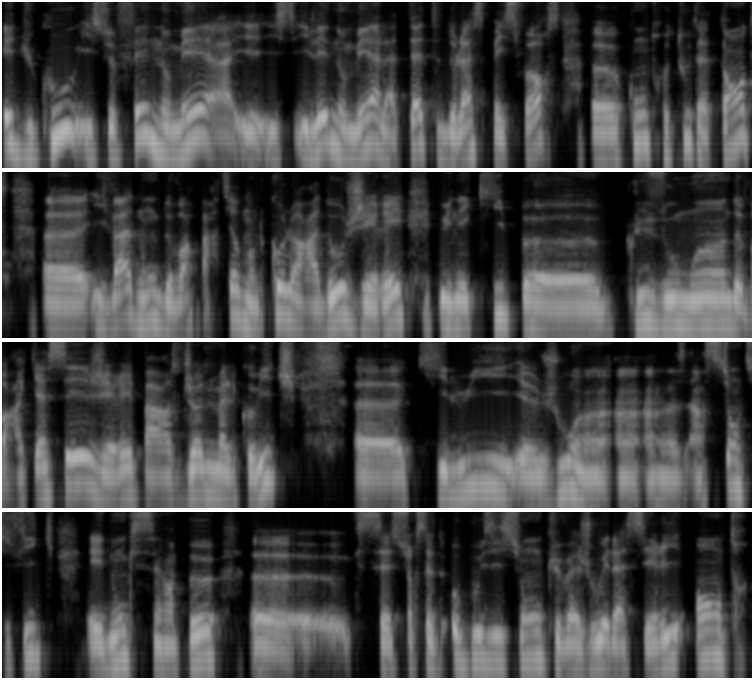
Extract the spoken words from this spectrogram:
Et du coup il se fait nommer il, est nommé à la tête de la Space Force euh, contre toute attente. Euh, il va donc devoir partir dans le Colorado gérer une équipe euh, plus ou moins de bras cassés gérée par John Malkovich euh, qui lui euh, joue un, un, un, scientifique. Et donc c'est un peu c'est sur cette opposition que va jouer la série entre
